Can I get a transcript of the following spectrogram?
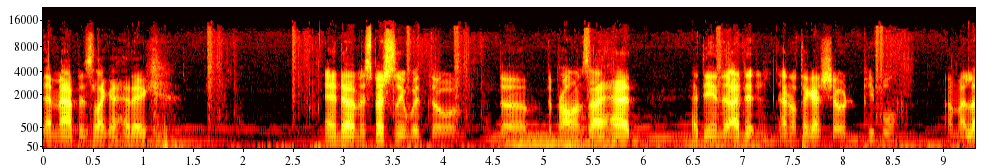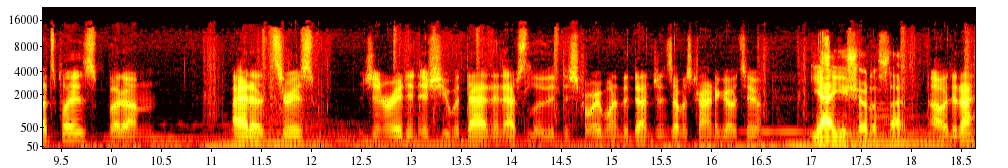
That map is like a headache. And um, especially with the, the the problems I had at the end. I didn't. I don't think I showed people on my Let's Plays, but um, I had a serious generating issue with that, and it absolutely destroyed one of the dungeons I was trying to go to. yeah, you showed us that. Oh, did I?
